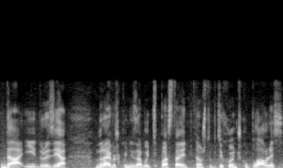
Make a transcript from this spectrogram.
Да, и, друзья, нравишку не забудьте поставить, потому что потихонечку плавлюсь.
